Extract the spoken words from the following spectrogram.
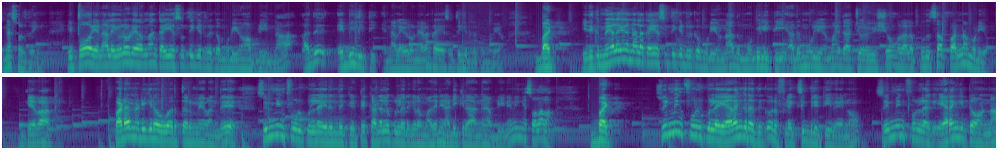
என்ன சொல்கிறீங்க இப்போது என்னால் எவ்வளோ நேரம் தான் கையை சுற்றிக்கிட்டு இருக்க முடியும் அப்படின்னா அது எபிலிட்டி என்னால் எவ்வளோ நேரம் கையை சுற்றிக்கிட்டு இருக்க முடியும்? பட் இதுக்கு மேலேயும் என்னால் கையை சுற்றிக்கிட்டு இருக்க முடியும்னா அது மொபிலிட்டி அது மூலியமாக ஏதாச்சும் ஒரு விஷயம் உங்களால் புதுசாக பண்ண முடியும். ஓகேவா படம் நடிக்கிற ஒவ்வொருத்தருமே வந்து ஸ்விம்மிங் பூல்குள்ளே இருந்துக்கிட்டு கடலுக்குள்ளே இருக்கிற மாதிரி நடிக்கிறாங்க அப்படின்னு நீங்கள் சொல்லலாம். பட் ஸ்விம்மிங் பூல்குள்ளே இறங்குறதுக்கு ஒரு ஃப்ளெக்சிபிலிட்டி வேணும். ஸ்விம்மிங் பூலில் இறங்கிட்டோன்னா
